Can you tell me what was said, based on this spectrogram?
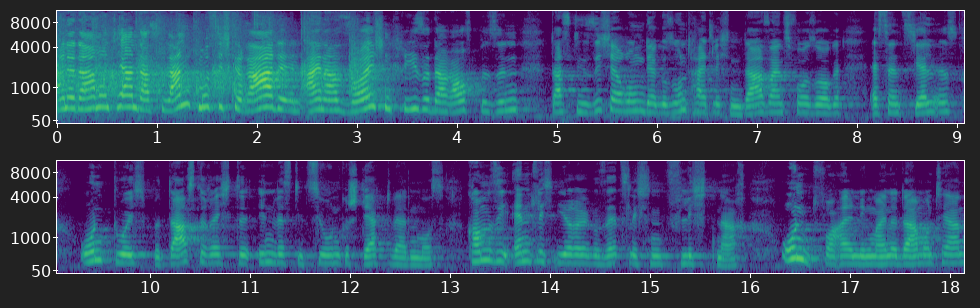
Meine Damen und Herren, das Land muss sich gerade in einer solchen Krise darauf besinnen, dass die Sicherung der gesundheitlichen Daseinsvorsorge essentiell ist und durch bedarfsgerechte Investitionen gestärkt werden muss. Kommen Sie endlich Ihrer gesetzlichen Pflicht nach. Und vor allen Dingen, meine Damen und Herren,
